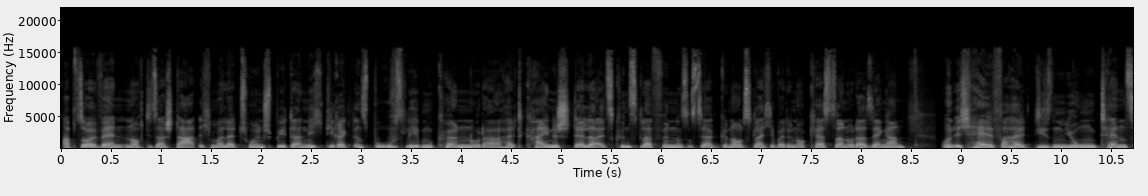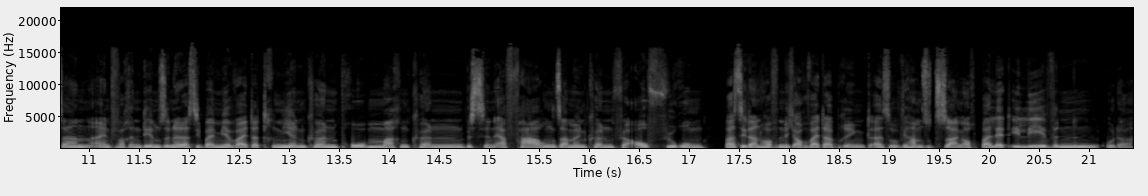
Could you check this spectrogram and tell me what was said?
Absolventen auch dieser staatlichen Ballettschulen später nicht direkt ins Berufsleben können oder halt keine Stelle als Künstler finden. Es ist ja genau das gleiche bei den Orchestern oder Sängern. Und ich helfe halt diesen jungen Tänzern einfach in dem Sinne, dass sie bei mir weiter trainieren können, Proben machen können, ein bisschen Erfahrung sammeln können für Aufführungen, was sie dann hoffentlich auch weiterbringt. Also wir haben sozusagen auch Ballett-Elevinnen oder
